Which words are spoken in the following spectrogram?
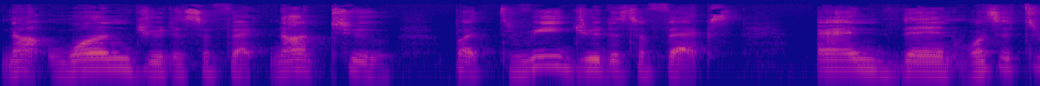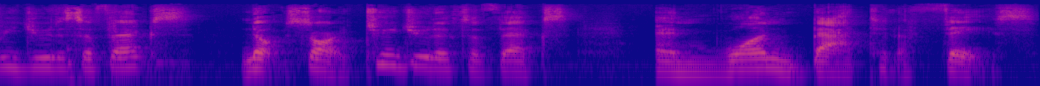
not one Judas effect, not two, but three Judas effects, and then was it three Judas effects? No, sorry, two Judas effects and one bat to the face,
